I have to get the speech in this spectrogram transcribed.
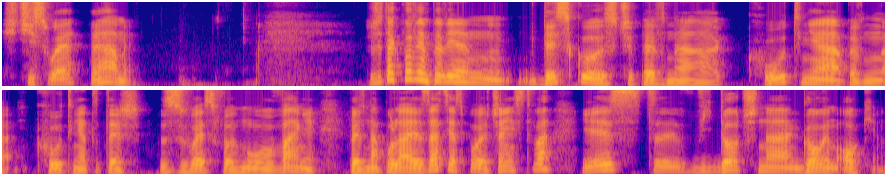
ścisłe ramy. Że tak powiem, pewien dyskurs, czy pewna kłótnia, pewna kłótnia to też złe sformułowanie, pewna polaryzacja społeczeństwa jest widoczna gołym okiem.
